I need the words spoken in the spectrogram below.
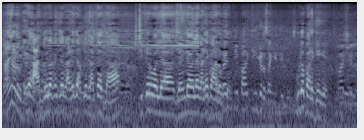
नाही अडवल्या नाही, आंदोलकांच्या गाड्या ज्या आपल्या जातात ना स्टिकरवाल्या झेंड्यावाल्या गाड्या काय अडवतात? ती पार्किंगकडे सांगितलेली. कुठं पार्किंग आहे? वाशीला.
